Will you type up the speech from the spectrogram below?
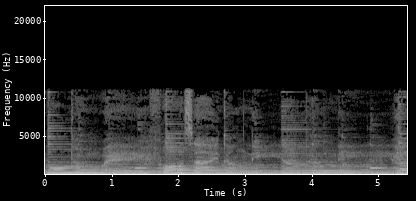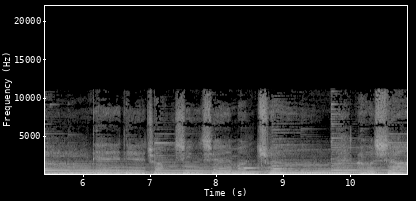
风等微风我在等你呀等你呀。一叠叠掌心线想。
